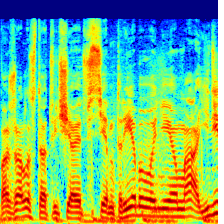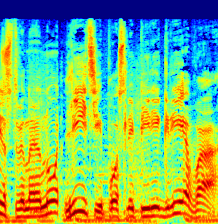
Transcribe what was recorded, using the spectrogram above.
пожалуйста, отвечает всем требованиям. А, единственное но, литий после перегрева,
